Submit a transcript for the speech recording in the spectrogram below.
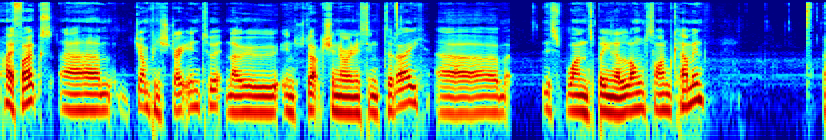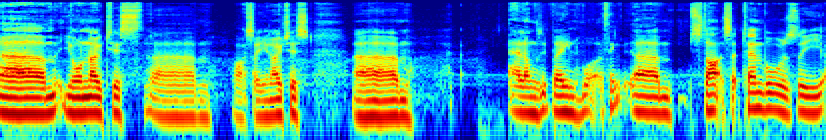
hi folks. Um, jumping straight into it, no introduction or anything today. Um, this one's been a long time coming. Um, you'll notice, um, well, I say you notice, um, how long's it been? What I think um, start September was the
